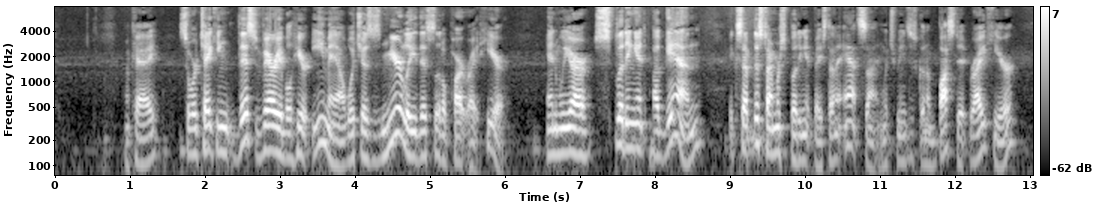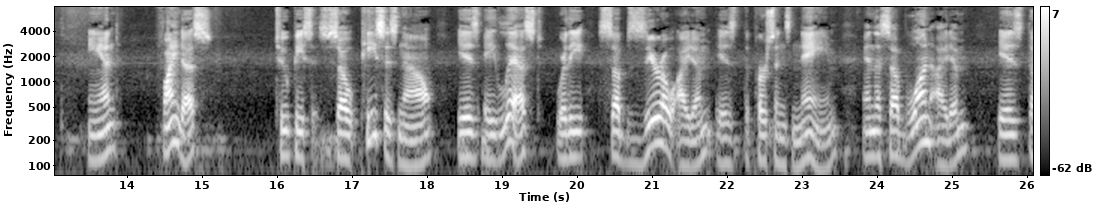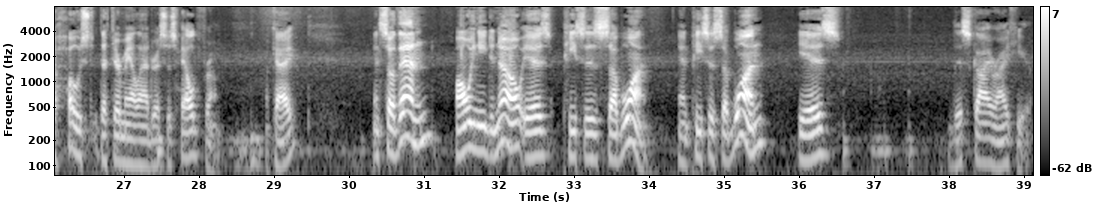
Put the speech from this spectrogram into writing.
Okay, so we're taking this variable here, email, which is merely this little part right here, and we are splitting it again, except this time we're splitting it based on an at sign, which means it's going to bust it right here and find us two pieces. So pieces now is a list where the sub 0 item is the person's name and the sub 1 item is the host that their mail address is held from. Okay? And so then all we need to know is pieces sub 1. And pieces sub 1 is this guy right here.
